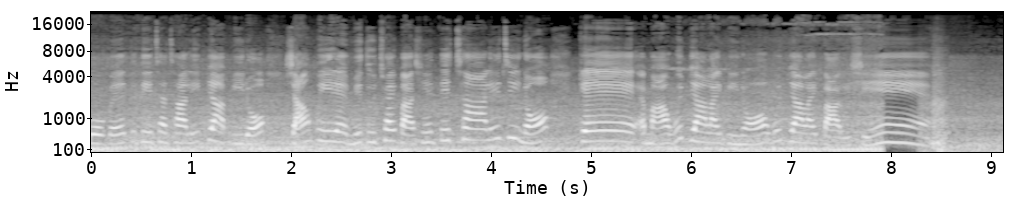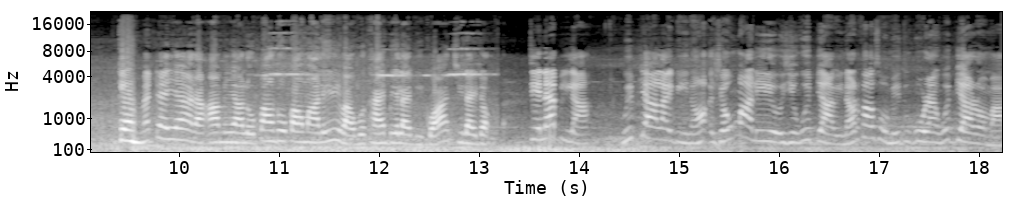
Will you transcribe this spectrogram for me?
ကိုပဲတေတေချာချာလေးပြပြီးတော့ရောင်းပေးတဲ့မေသူချိုက်ပါရှင်တေချာလေးကြည့်เนาะကဲအမဝစ်ပြလိုက်ပြီเนาะဝစ်ပြလိုက်ပါပြီရှင်ကဲမတ်တက်ရတာအာမရလို့ပေါင်တိုကောင်မလေးတွေပါဝစ်ခိုင်းပေးလိုက်ပြီကွာကြည့်လိုက်တော့တင်တတ်ပြီလား ဝစ်ပြလိုက်ပြီနော်အယုံမလေးတွေကိုအရင်ဝစ်ပြပြီနောက်တစ်ခါဆိုမေသူကိုယ်တိုင်ဝစ်ပြတော့မှာ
